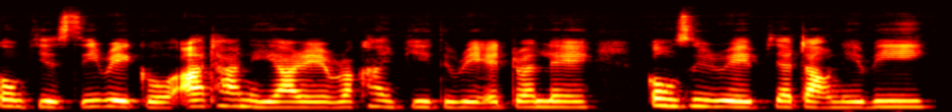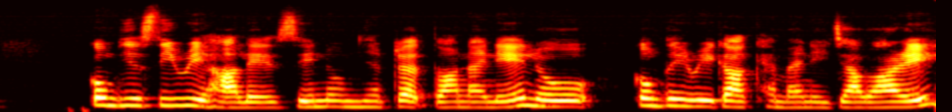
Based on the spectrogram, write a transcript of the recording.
ကုန်ပစ္စည်းတွေကိုအားထားနေရတဲ့ရခိုင်ပြည်သူတွေအတွက်လည်းကုန်စည်တွေပြတ်တောက်နေပြီးကုန်ပစ္စည်းတွေဟာလည်းဈေးနှုန်းမြင့်တက်သွားနိုင်တယ်လို့ကုန်သည်တွေကခန့်မှန်းနေကြပါတယ်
